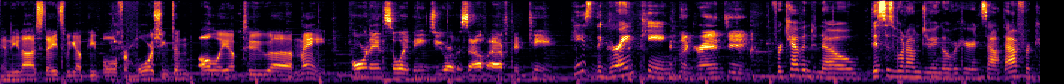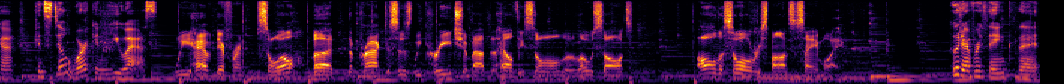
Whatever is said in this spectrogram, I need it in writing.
In the United States, we got people from Washington all the way up to uh, Maine. Corn and soybeans, you are the South African king. He's the Grand King. the Grand King. For Kevin to know this is what I'm doing over here in South Africa can still work in the U.S. We have different soil, but the practices we preach about the healthy soil, the low salts, all the soil responds the same way. Who'd ever think that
